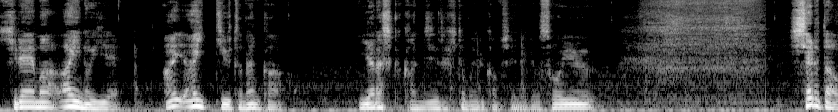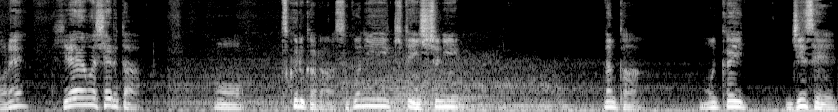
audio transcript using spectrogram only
平山愛の家愛、愛って言うとなんか、いやらしく感じる人もいるかもしれないけど、そういう、シェルターをね、平山シェルターを作るから、そこに来て一緒に、なんか、もう一回人生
